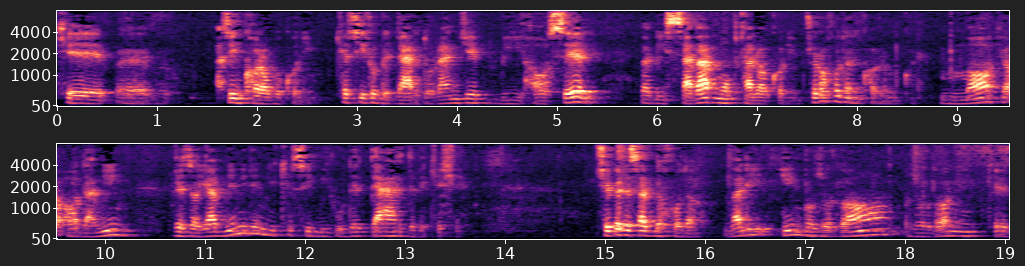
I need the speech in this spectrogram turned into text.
که از این کارا بکنیم. کسی رو به درد و رنج بی حاصل و بی سبب مبتلا کنیم. چرا خدا این کار رو می‌کنه؟ ما که آدمیم رضایت نمیدیم یک کسی بیهوده درد بکشه. چه برسد به خدا؟ ولی این بزرگان بزرگانی که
